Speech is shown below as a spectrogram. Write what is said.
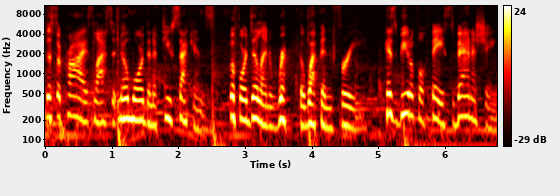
The surprise lasted no more than a few seconds before Dylan ripped the weapon free, his beautiful face vanishing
